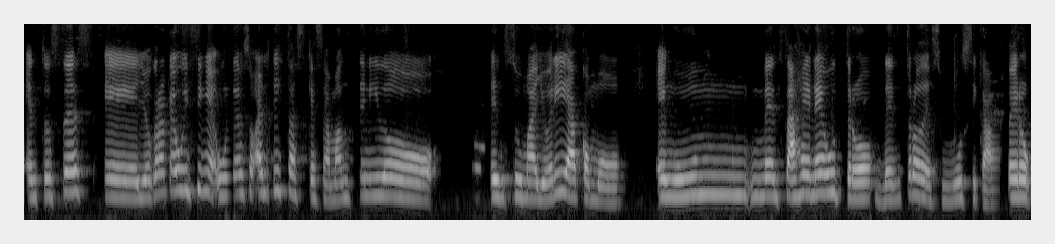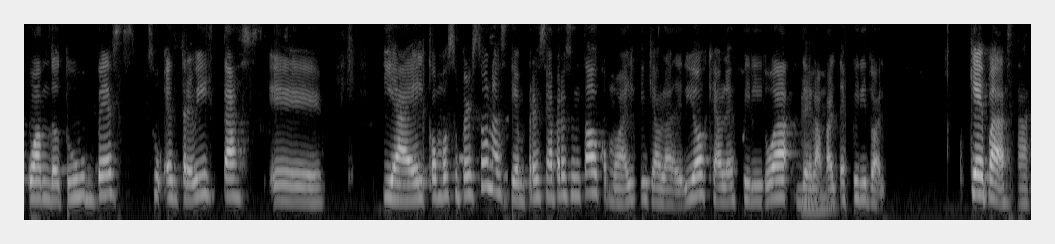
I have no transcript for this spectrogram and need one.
Entonces, eh, yo creo que Wisin es uno de esos artistas que se ha mantenido en su mayoría como en un mensaje neutro dentro de su música, pero cuando tú ves sus entrevistas eh, y a él como su persona, siempre se ha presentado como alguien que habla de Dios, que habla espiritual, de la Ujú. parte espiritual. ¿Qué pasa?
